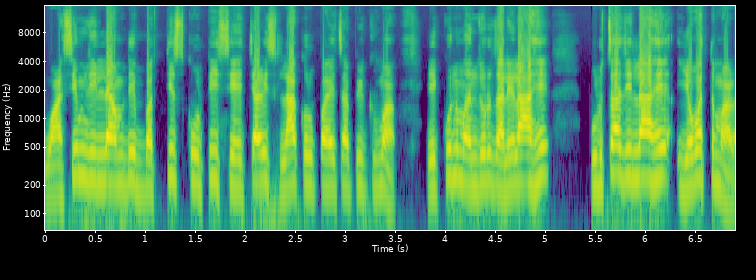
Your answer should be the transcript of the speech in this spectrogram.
वाशिम जिल्ह्यामध्ये बत्तीस कोटी सेहेचाळीस लाख रुपयाचा पीक विमा एकूण मंजूर झालेला आहे. पुढचा जिल्हा आहे यवतमाळ.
